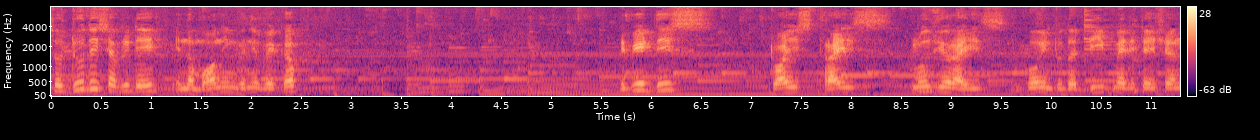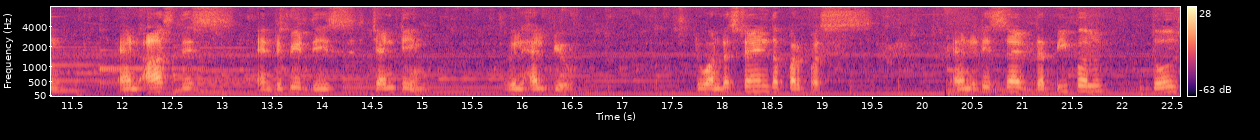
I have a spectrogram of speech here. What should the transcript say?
So, do this every day in the morning when you wake up. Repeat this twice, thrice, close your eyes, go into the deep meditation, and ask this and repeat this. Chanting will help you to understand the purpose. And it is said the people those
